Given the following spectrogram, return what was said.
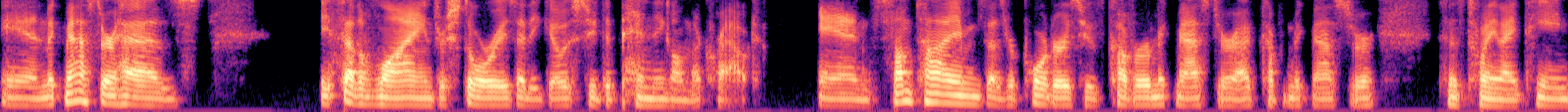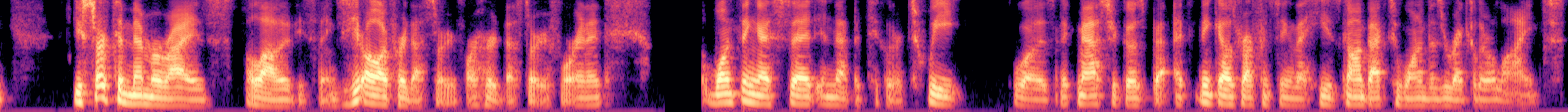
And McMaster has a set of lines or stories that he goes to depending on the crowd. And sometimes, as reporters who've covered McMaster, I've covered McMaster since 2019, you start to memorize a lot of these things. You see, oh, I've heard that story before. I heard that story before. And one thing I said in that particular tweet was McMaster goes back. I think I was referencing that he's gone back to one of his regular lines.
